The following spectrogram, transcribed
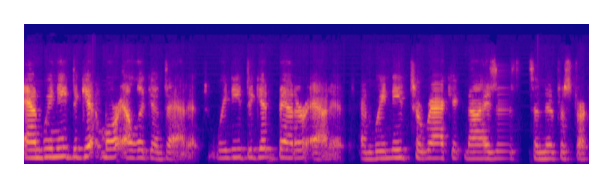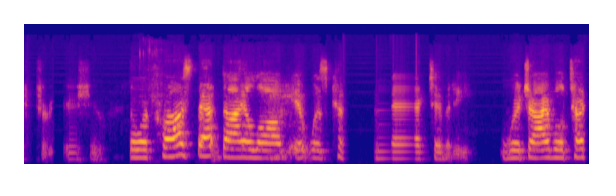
And we need to get more elegant at it. We need to get better at it. And we need to recognize it's an infrastructure issue. So, across that dialogue, it was connectivity, which I will touch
